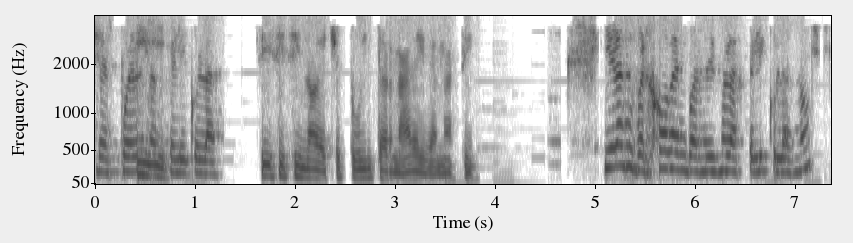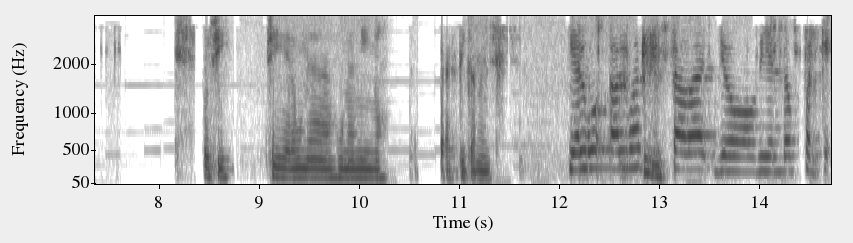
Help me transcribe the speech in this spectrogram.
Después de las películas. Sí, sí, sí, no, de hecho estuvo internada y demás, sí. Y era súper joven cuando hizo las películas, ¿no? Pues sí, sí, era una, una niña, prácticamente. Y algo, algo así estaba yo viendo, porque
